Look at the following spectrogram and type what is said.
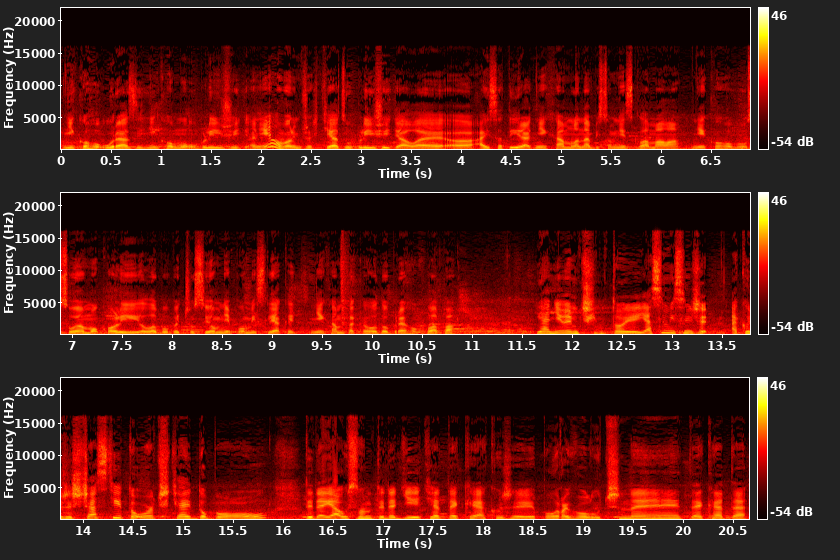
nikoho uraziť, nikomu ublížiť. A nehovorím, že chtiac ublížiť, ale aj sa týrať nechám, len aby som nesklamala niekoho vo svojom okolí, lebo veď čo si o mne pomyslia, keď nechám takého dobrého chlapa. Ja neviem, čím to je. Ja si myslím, že akože šťastie je to určite aj dobou. Teda ja už som teda dieťa také akože porevolučné, taká tá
